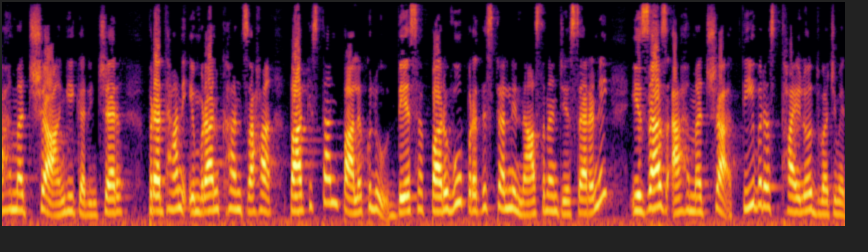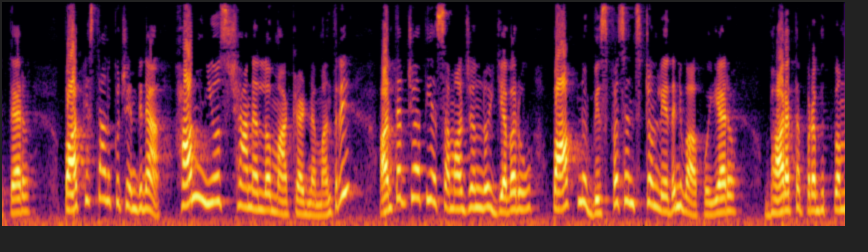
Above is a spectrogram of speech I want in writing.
అహ్మద్ షా అంగీకరించారు. ప్రధాని ఇమ్రాన్ ఖాన్ సహా పాకిస్తాన్ పాలకులు దేశ పరువు ప్రతిష్టల్ని నాశనం చేశారని ఇజాజ్ అహ్మద్ షా తీవ్ర స్థాయిలో ధ్వజమెత్తారు. పాకిస్తాన్కు చెందిన హమ్ న్యూస్ ఛానల్లో మాట్లాడిన మంత్రి అంతర్జాతీయ సమాజంలో ఎవరూ పాక్ను విశ్వసించడం లేదని వాపోయారు. భారత ప్రభుత్వం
